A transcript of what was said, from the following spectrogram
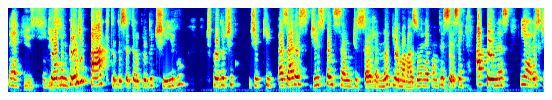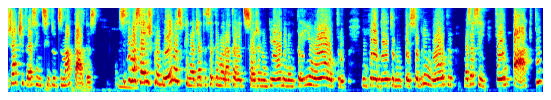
né? Isso, em que isso. houve um grande pacto do setor produtivo de, produti de que as áreas de expansão de soja no bioma Amazônia acontecessem apenas em áreas que já tivessem sido desmatadas. Isso tem uma série de problemas, porque não adianta você ter moratória de soja num bioma e não tem outro, um produto não ter sobre o outro, mas assim, foi um pacto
